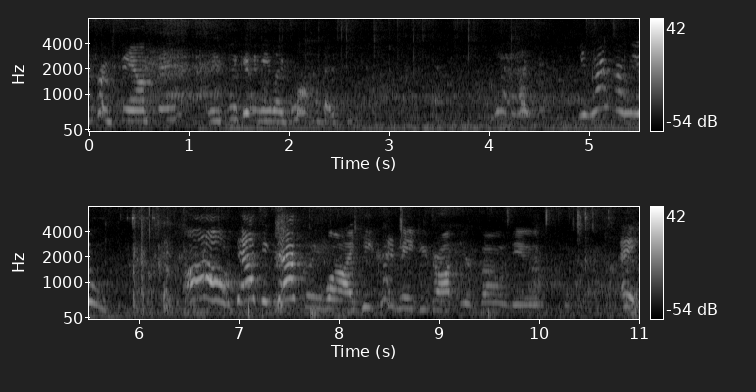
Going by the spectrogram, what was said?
from Samson. He's looking at me like, what? Yes, he ran from you. Oh, that's exactly why. He could have made you drop your phone, dude. Hey,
